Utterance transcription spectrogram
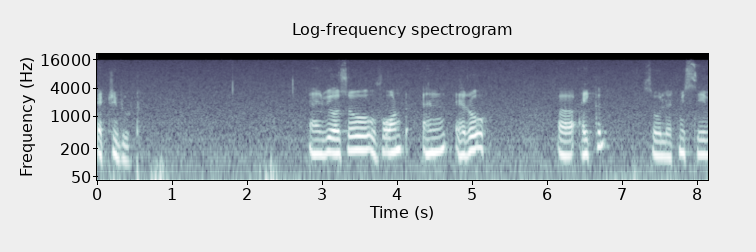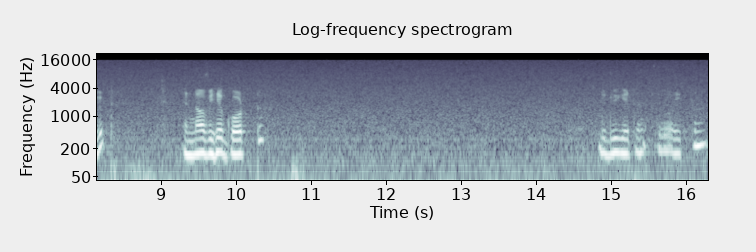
attribute and we also want an arrow uh, icon. So let me save it. And now we have got did we get an arrow icon?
